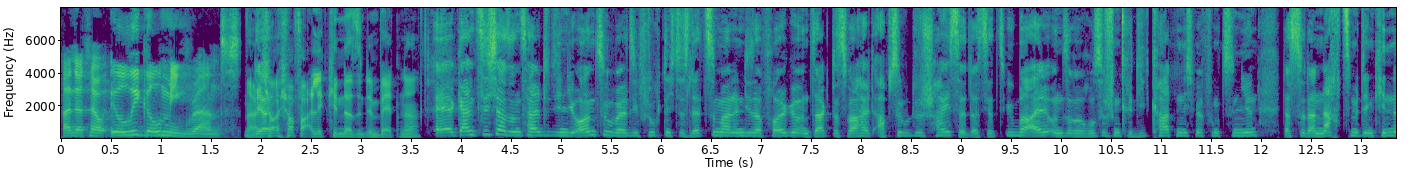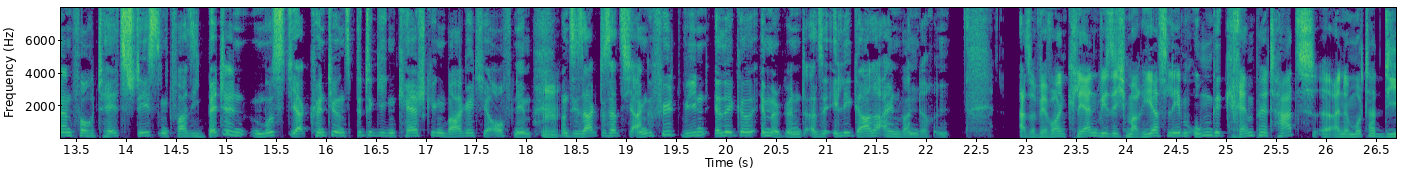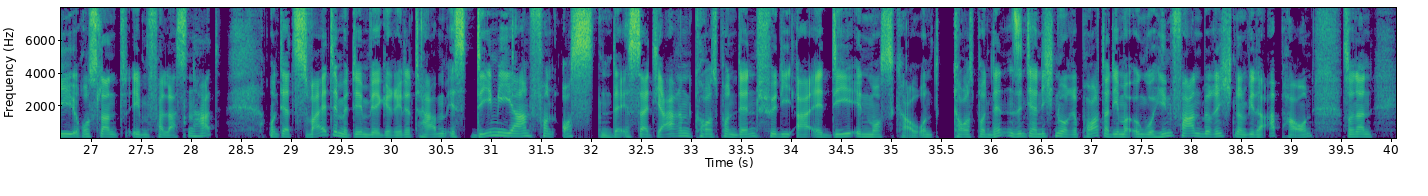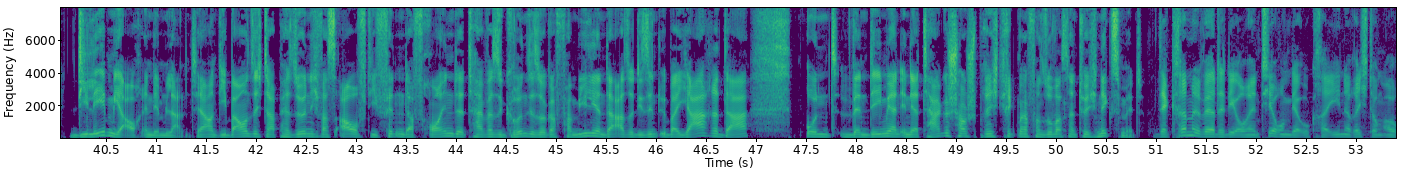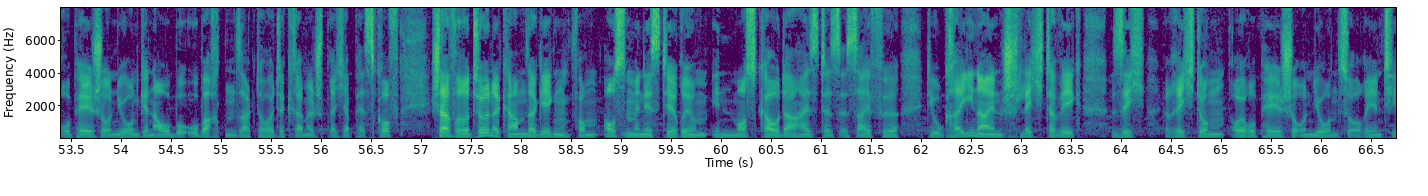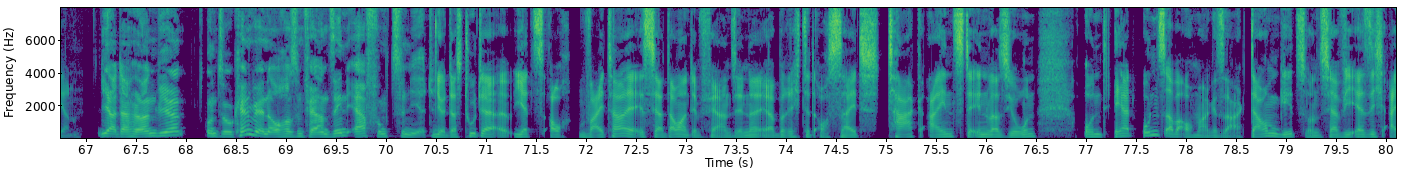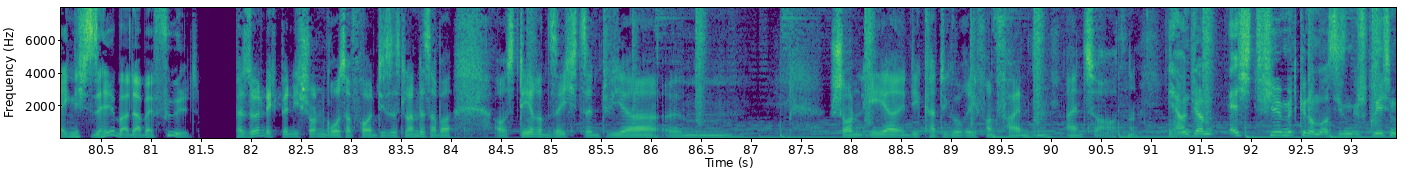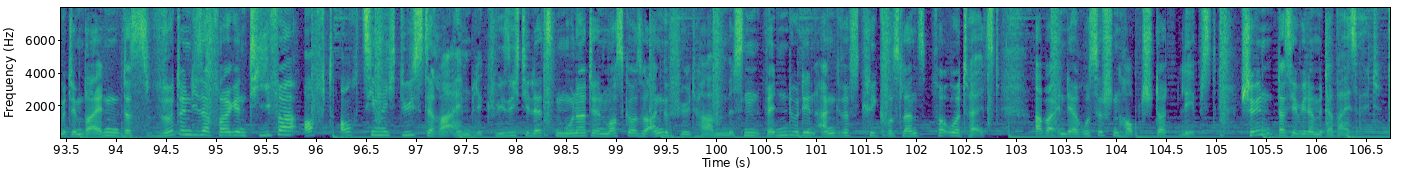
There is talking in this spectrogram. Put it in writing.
I don't know, illegal migrants. Na, ja. ich, ich, hoffe, alle Kinder sind im Bett, ne? Äh, ganz sicher, sonst haltet ihnen die Ohren zu, weil sie flucht nicht das letzte Mal in dieser Folge und sagt, das war halt absolute Scheiße, dass jetzt überall unsere russischen Kreditkarten nicht mehr funktionieren, dass du dann nachts mit den Kindern vor Hotels stehst und quasi betteln musst, ja, könnt ihr uns bitte gegen Cash, gegen Bargeld hier aufnehmen? Mhm. Und sie sagt, das hat sich angefühlt wie ein illegal immigrant, also illegale Einwanderin. Also wir wollen klären, wie sich Marias Leben umgekrempelt hat. Äh, eine Mutter, die Russland eben verlassen hat. Und der zweite, mit dem wir geredet haben, ist Demian von Osten. Der ist seit Jahren Korrespondent für die ARD in Moskau. Und Korrespondenten sind ja nicht nur Reporter, die mal irgendwo hinfahren, berichten und wieder abhauen, sondern die leben ja auch in dem Land. Ja, und die bauen sich da persönlich was auf. Die finden da Freunde, teilweise gründen sie sogar Familien da. Also die sind über Jahre da. Und wenn Demian in der Tagesschau spricht, kriegt man von sowas natürlich nichts mit. Der Kreml werde die Orientierung der Ukraine Ukraine Richtung Europäische Union genau beobachten, sagte heute Kreml-Sprecher Peskov. Schärfere Töne kamen dagegen vom Außenministerium in Moskau. Da heißt es, es sei für die Ukraine ein schlechter Weg, sich Richtung Europäische Union zu orientieren. Ja, da hören wir, und so kennen wir ihn auch aus dem Fernsehen. Er funktioniert. Ja, das tut er jetzt auch weiter. Er ist ja dauernd im Fernsehen. Ne? Er berichtet auch seit Tag 1 der Invasion. Und er hat uns aber auch mal gesagt, darum geht es uns ja, wie er sich eigentlich selber dabei fühlt persönlich bin ich schon ein großer Freund dieses Landes, aber aus deren Sicht sind wir ähm, schon eher in die Kategorie von Feinden einzuordnen. Ja, und wir haben echt viel mitgenommen aus diesen Gesprächen mit den beiden. Das wird in dieser Folge ein tiefer, oft auch ziemlich düsterer Einblick, wie sich die letzten Monate in Moskau so angefühlt haben müssen, wenn du den Angriffskrieg Russlands verurteilst, aber in der russischen Hauptstadt lebst. Schön, dass ihr wieder mit dabei seid.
